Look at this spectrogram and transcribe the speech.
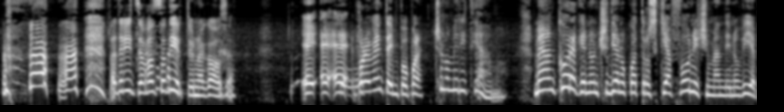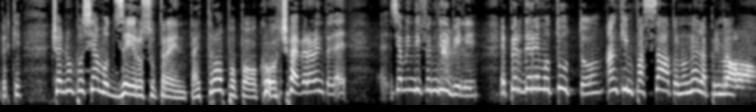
Patrizia, posso dirti una cosa? È, è- è- probabilmente è impopolare. Ce lo meritiamo. Ma è ancora che non ci diano quattro schiaffoni e ci mandino via, perché cioè, non possiamo 0 su 30, è troppo poco. Cioè, veramente. eh, siamo indifendibili e perderemo tutto anche in passato non è la prima No.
